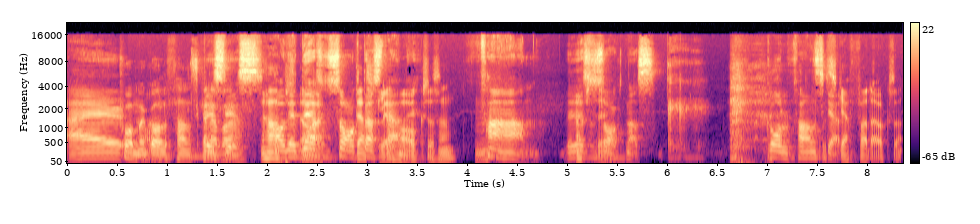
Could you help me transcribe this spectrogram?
Nej, på med golfhandskarna precis. bara. Ja, det är det som saknas. Det ha också sen. Fan, det är det som saknas. Golfhandskar. Skaffa det också.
